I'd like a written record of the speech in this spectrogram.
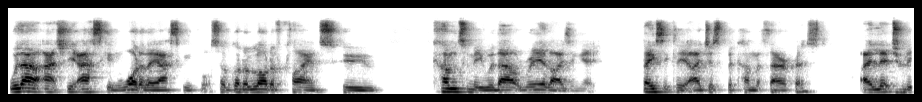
Without actually asking, what are they asking for? So I've got a lot of clients who come to me without realizing it basically I just become a therapist. I literally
